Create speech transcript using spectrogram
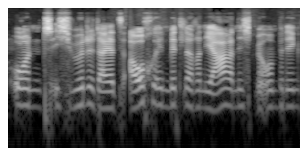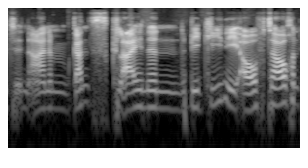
Und ich würde da jetzt auch in mittleren Jahren nicht mehr unbedingt in einem ganz kleinen Bikini auftauchen.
